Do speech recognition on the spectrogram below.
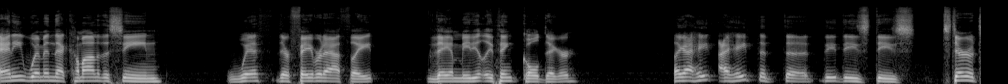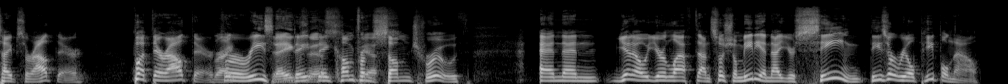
any women that come onto the scene with their favorite athlete, they immediately think gold digger. Like I hate I hate that the, the these these stereotypes are out there, but they're out there Right. for a reason. They They they, come from yes. some truth. And then, you know, you're left on social media now you're seeing these are real people now.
